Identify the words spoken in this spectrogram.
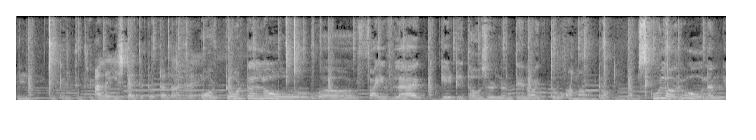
ಹ್ಞೂ ಕೇಳ್ತಿದ್ರಿ? ಅಲ್ಲ ಎಷ್ಟಾಯಿತು ಟೋಟಲ್ ಅಂದರೆ? Total five lakh eighty thousand ಅಂತೇನೋ ಇತ್ತು ಅಮೌಂಟು ನಮ್ಮ ಸ್ಕೂಲ್ ಅವರು ನನಗೆ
